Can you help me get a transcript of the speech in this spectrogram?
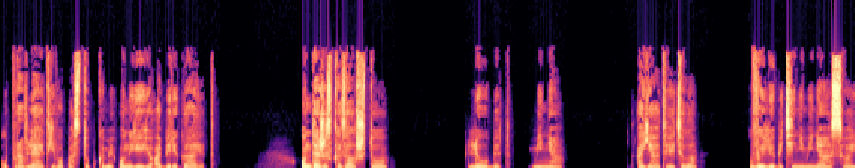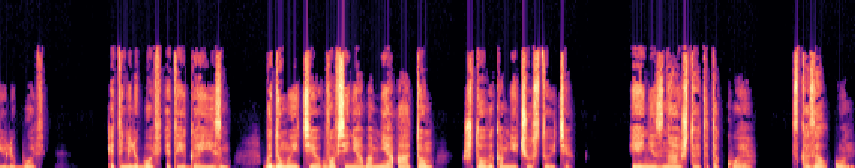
Управляет его поступками, он ее оберегает. Он даже сказал, что любит меня. А я ответила, вы любите не меня, а свою любовь. Это не любовь, это эгоизм. Вы думаете вовсе не обо мне, а о том, что вы ко мне чувствуете. Я не знаю, что это такое. — сказал он.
